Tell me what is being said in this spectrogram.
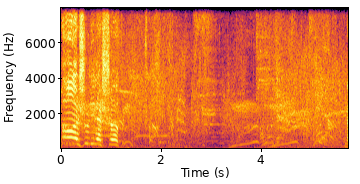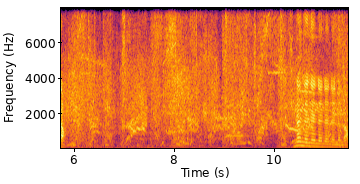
Oh, joli la chope Non. Non, non, non, non, non, non, non, non.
